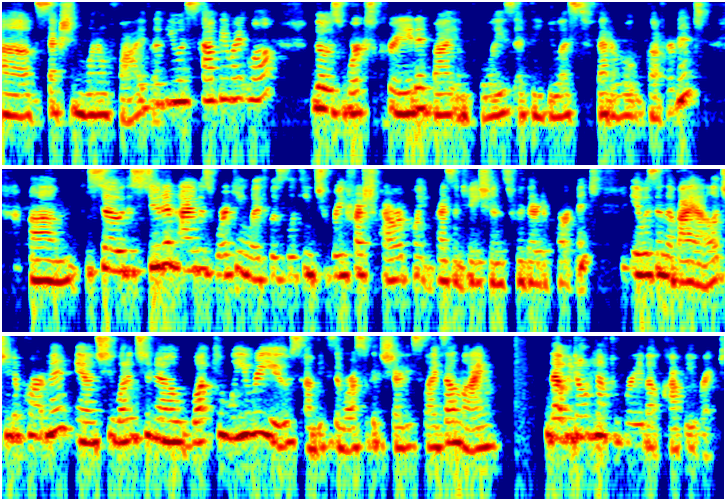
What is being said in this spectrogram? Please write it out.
of Section 105 of U.S. copyright law, those works created by employees of the U.S. federal government. Um, so the student I was working with was looking to refresh PowerPoint presentations for their department. It was in the biology department, and she wanted to know what can we reuse, um, because we're also going to share these slides online, that we don't have to worry about copyright.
